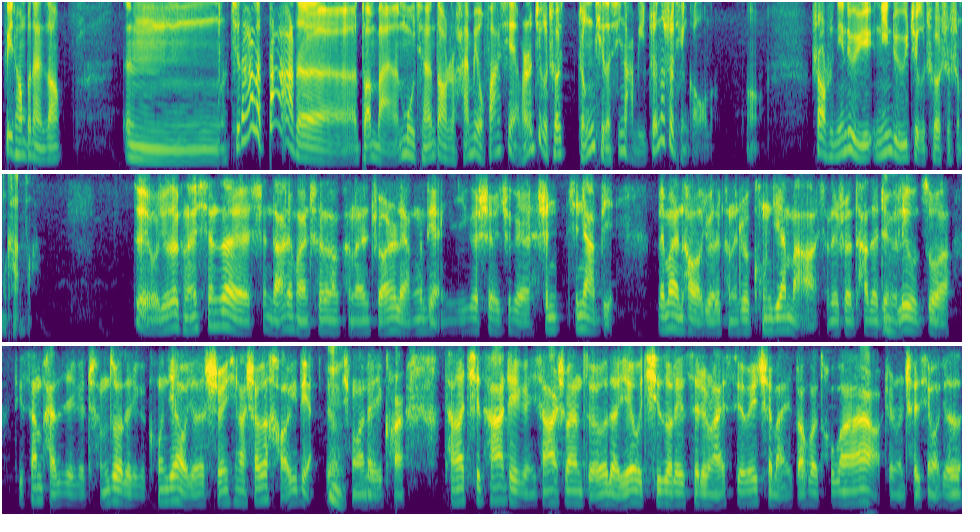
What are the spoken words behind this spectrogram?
非常不耐脏。嗯，其他的大的短板目前倒是还没有发现。反正这个车整体的性价比真的是挺高的啊。邵老师，您对于您对于这个车是什么看法？对，我觉得可能现在胜达这款车的话，可能主要是两个点，一个是这个性性价比，另外一套我觉得可能就是空间吧啊，相对说它的这个六座。第三排的这个乘坐的这个空间，我觉得实用性还稍微好一点。这种情况在一块儿，它和其他这个你像二十万左右的也有七座类似这种 SUV 车吧，包括途观 L 这种车型，我觉得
